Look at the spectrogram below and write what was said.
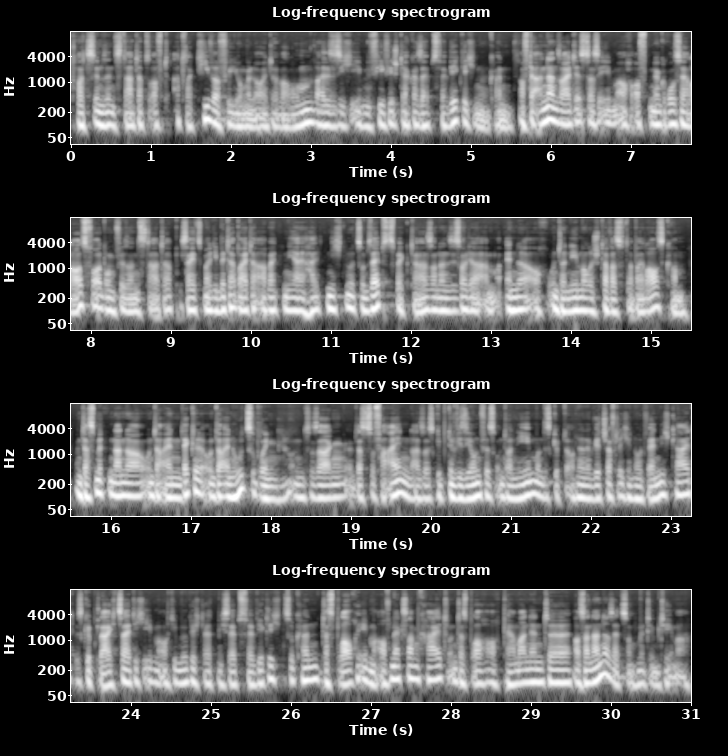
Trotzdem sind Startups oft attraktiver für junge Leute. Warum? Weil sie sich eben viel, viel stärker selbst verwirklichen können. Auf der anderen Seite ist das eben auch oft eine große Herausforderung für so ein Startup. Ich sage jetzt mal, die Mitarbeiter arbeiten ja halt nicht nur zum Selbstzweck da, sondern sie soll ja am Ende auch unternehmerisch da was dabei rauskommen. Und das miteinander unter einen Deckel, unter einen Hut zu bringen und zu sagen, das zu vereinen. Also es gibt eine Vision fürs Unternehmen und es gibt auch eine wirtschaftliche Notwendigkeit. Es gibt gleichzeitig eben auch die Möglichkeit, mich selbst verwirklichen zu können. Das braucht eben Aufmerksamkeit und das braucht auch permanente Auseinandersetzung mit dem Thema.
